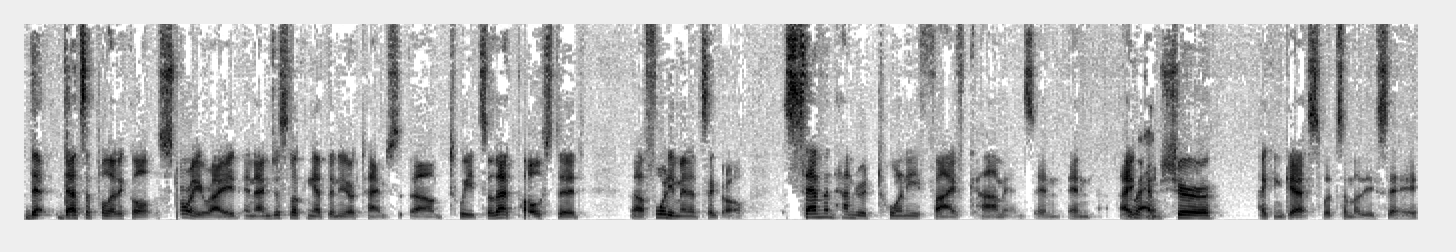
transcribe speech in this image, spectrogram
that that's a political story right and i'm just looking at the new york times um, tweet so that posted uh, 40 minutes ago 725 comments, and and I, right. I'm sure I can guess what some of these say.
